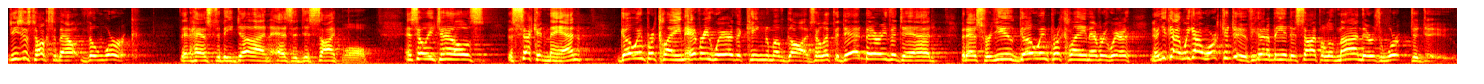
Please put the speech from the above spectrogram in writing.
Jesus talks about the work that has to be done as a disciple. And so he tells the second man, Go and proclaim everywhere the kingdom of God. So let the dead bury the dead. But as for you, go and proclaim everywhere. Now you got we got work to do. If you're going to be a disciple of mine, there's work to do.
